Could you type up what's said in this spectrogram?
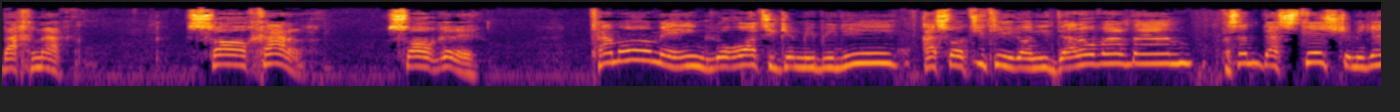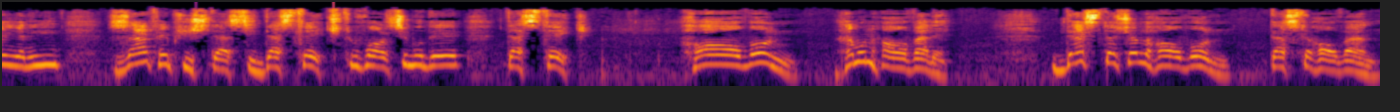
بخنق. ساخر ساغره. تمام این لغاتی که می‌بینید اساتید ایرانی در آوردن مثلا دستش که میگن یعنی ظرف پیش دستی دستک. تو فارسی بوده دستک. هاون. همون هاونه. دستشل هاون دست هاون.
